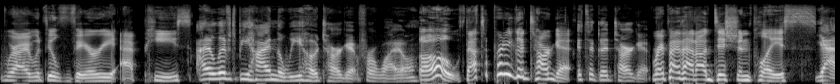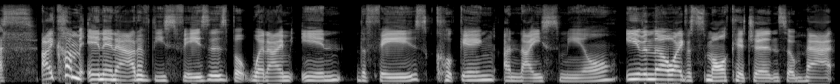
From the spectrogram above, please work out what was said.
where I would feel very at peace. I lived behind the WeHo Target for a while. Oh, that's a pretty good Target. It's a good Target. Right by that audition place. Yes. I come in and out of these phases, but when I'm in the phase cooking a nice meal, even though I have a small kitchen, so Matt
